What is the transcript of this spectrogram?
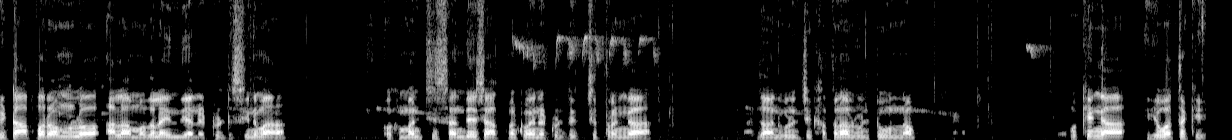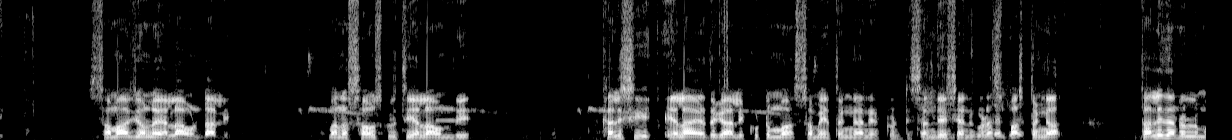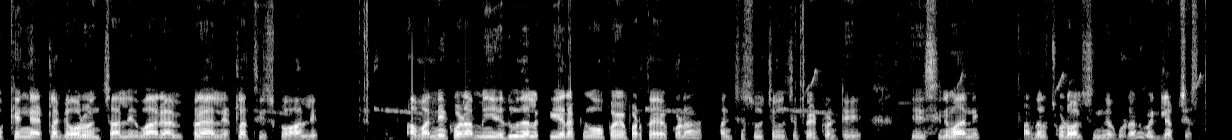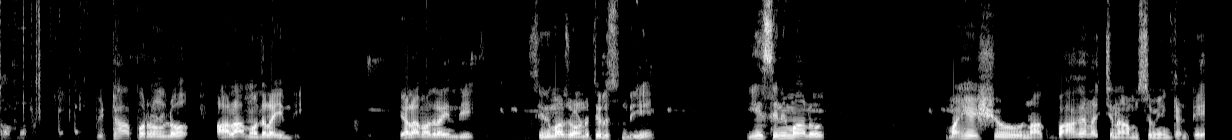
పిఠాపురంలో అలా మొదలైంది అనేటువంటి సినిమా ఒక మంచి సందేశాత్మకమైనటువంటి చిత్రంగా దాని గురించి కథనాలు వింటూ ఉన్నాం. ముఖ్యంగా యువతకి సమాజంలో ఎలా ఉండాలి మన సంస్కృతి ఎలా ఉంది కలిసి ఎలా ఎదగాలి కుటుంబ సమేతంగా అనేటువంటి సందేశాన్ని కూడా స్పష్టంగా తల్లిదండ్రులు ముఖ్యంగా ఎట్లా గౌరవించాలి వారి అభిప్రాయాలను ఎట్లా తీసుకోవాలి అవన్నీ కూడా మీ ఎదుగుదలకు ఏ రకంగా ఉపయోగపడతాయో కూడా మంచి సూచనలు చెప్పేటువంటి ఈ సినిమాని అందరూ చూడవలసిందిగా కూడా విజ్ఞప్తి చేస్తా ఉన్నాను పిఠాపురంలో అలా మొదలైంది. ఎలా మొదలైంది? సినిమా చూడండి తెలుస్తుంది. ఈ సినిమాలో మహేష్ నాకు బాగా నచ్చిన అంశం ఏంటంటే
